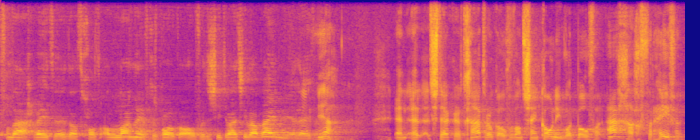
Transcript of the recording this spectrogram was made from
vandaag weten dat God al lang heeft gesproken over de situatie waar wij nu in leven. Ja, en uh, sterker, het gaat er ook over, want zijn koning wordt boven Agag verheven.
